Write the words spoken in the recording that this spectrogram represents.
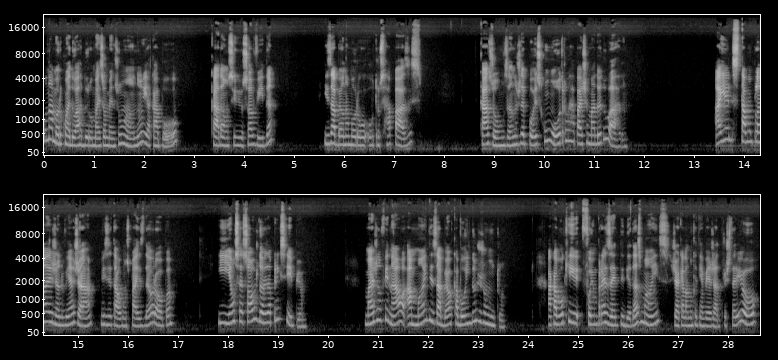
O namoro com Eduardo durou mais ou menos um ano e acabou. Cada um seguiu sua vida. Isabel namorou outros rapazes, casou uns anos depois com outro rapaz chamado Eduardo. Aí eles estavam planejando viajar, visitar alguns países da Europa, e iam ser só os dois a princípio. Mas no final, a mãe de Isabel acabou indo junto. Acabou que foi um presente de Dia das Mães, já que ela nunca tinha viajado para o exterior.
